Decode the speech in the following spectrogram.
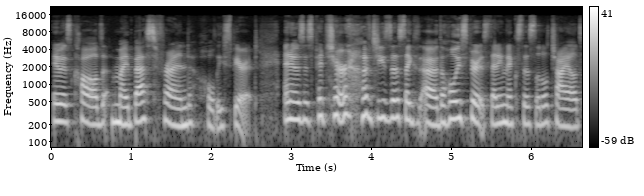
It was called My Best Friend, Holy Spirit. And it was this picture of Jesus, like uh, the Holy Spirit standing next to this little child.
